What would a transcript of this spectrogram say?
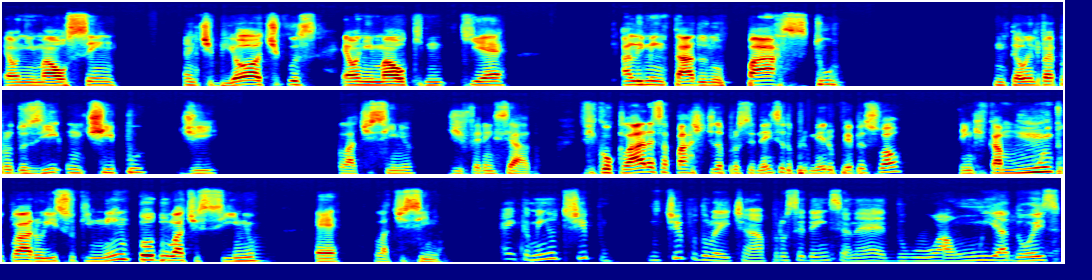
é um animal sem antibióticos, é um animal que, que é alimentado no pasto, então ele vai produzir um tipo de laticínio diferenciado. Ficou claro essa parte da procedência do primeiro P, pessoal? Tem que ficar muito claro isso, que nem todo laticínio é laticínio. É, e também o tipo, o tipo do leite, a procedência, né, do A1 e A2,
